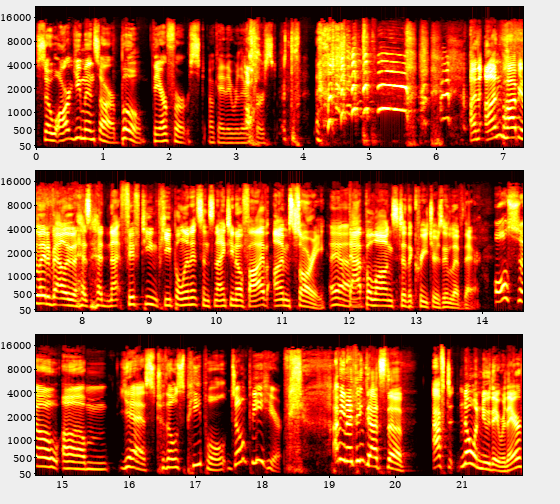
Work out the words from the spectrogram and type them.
So arguments are boom, they're first. Okay, they were there Oh. first. An unpopulated valley that has had 15 people in it since 1905. I'm sorry. Yeah. That belongs to the creatures who live there. Also, um, yes, to those people, don't be here. I mean, I think that's the after no one knew they were there.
